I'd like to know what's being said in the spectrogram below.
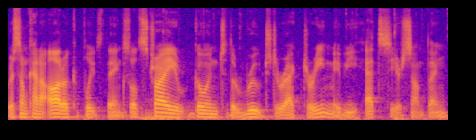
or some kind of autocomplete thing. So let's try going to the root directory, maybe Etsy or something.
